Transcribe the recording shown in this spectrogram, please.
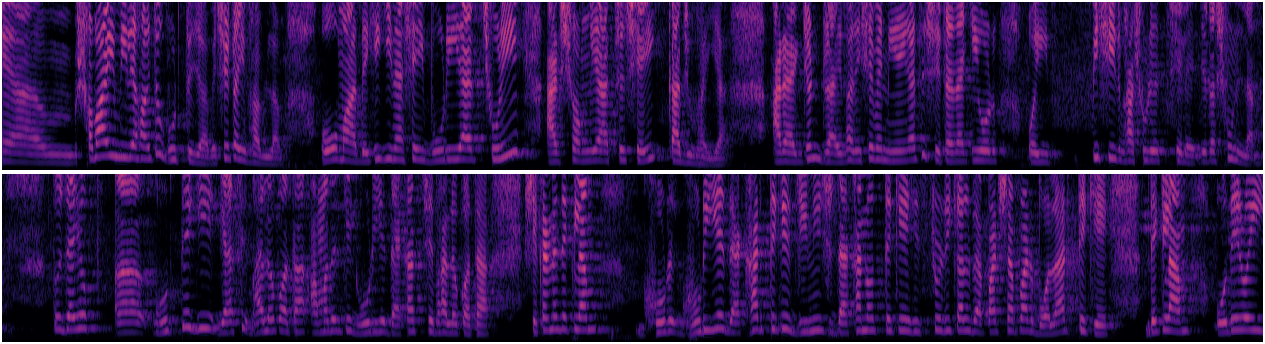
সবাই মিলে হয়তো ঘুরতে যাবে, সেটাই ভাবলাম। ও মা, দেখি কিনা সেই বুড়ি আর ছুরি, আর সঙ্গে আছে সেই কাজু ভাইয়া। আর একজন ড্রাইভার হিসেবে নিয়ে গেছে, সেটা নাকি ওর ওই পিসির ভাসুরের ছেলে, যেটা শুনলাম। তো যাই হোক ঘুরতে গিয়ে গেছে ভালো কথা, আমাদেরকে ঘুরিয়ে দেখাচ্ছে ভালো কথা। সেখানে দেখলাম ঘুরে, ঘুরিয়ে দেখার থেকে, জিনিস দেখানোর থেকে হিস্টোরিক্যাল ব্যাপার স্যাপার বলার থেকে দেখলাম ওদের ওই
